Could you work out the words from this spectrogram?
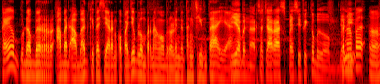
kayak udah berabad-abad kita siaran Kopaja belum pernah ngobrolin tentang cinta ya. Iya benar, secara spesifik tuh belum. Jadi Kenapa? eh,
